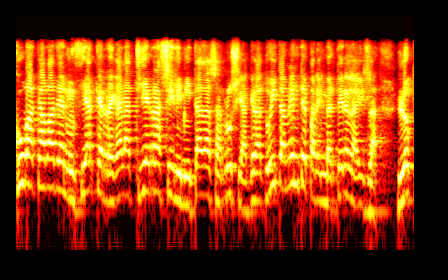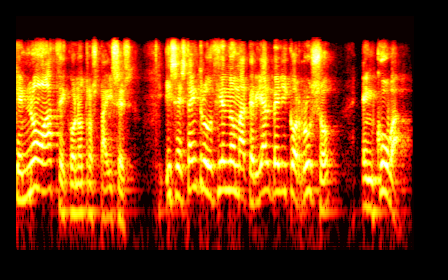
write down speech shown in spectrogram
Cuba acaba de anunciar que regala tierras ilimitadas a Rusia gratuitamente para invertir en la isla, lo que no hace con otros países. Y se está introduciendo material bélico ruso en Cuba,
